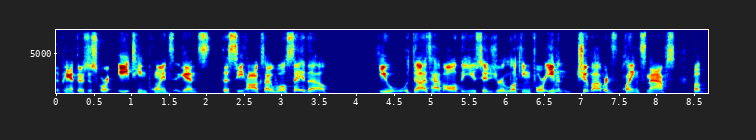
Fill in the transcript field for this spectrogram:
the Panthers to score 18 points against the Seahawks. I will say, though, he does have all the usage you're looking for. Even Chuba Hubbard's playing snaps, but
